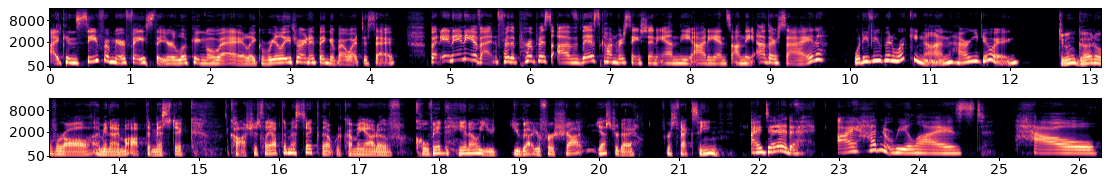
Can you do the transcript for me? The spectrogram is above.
I can see from your face that you're looking away, like really trying to think about what to say. But in any event, for the purpose of this conversation and the audience on the other side, what have you been working on? How are you doing? Doing good overall. I mean, I'm optimistic, cautiously optimistic that we're coming out of COVID. You know, you you got your first shot yesterday, first vaccine. I did. I hadn't realized how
